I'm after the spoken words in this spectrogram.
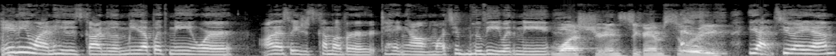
anyone who's gone to a meetup with me or honestly just come over to hang out and watch a movie with me. Watch your Instagram story. yeah, 2 a.m.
